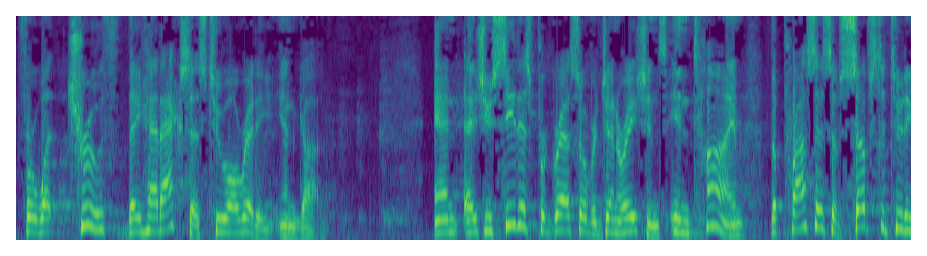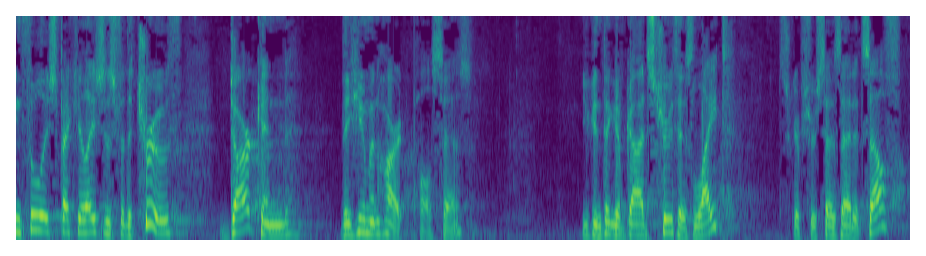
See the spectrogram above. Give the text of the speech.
for what truth they had access to already in God. And as you see this progress over generations, in time, the process of substituting foolish speculations for the truth darkened the human heart, Paul says. You can think of God's truth as light. Scripture says that itself.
